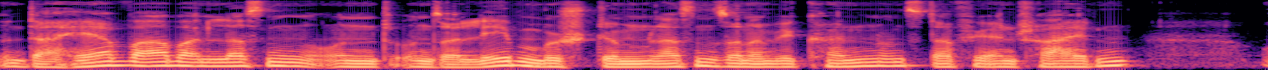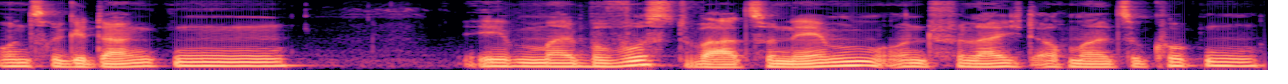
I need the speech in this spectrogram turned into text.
daherwabern lassen und unser Leben bestimmen lassen, sondern wir können uns dafür entscheiden, unsere Gedanken eben mal bewusst wahrzunehmen und vielleicht auch mal zu gucken,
